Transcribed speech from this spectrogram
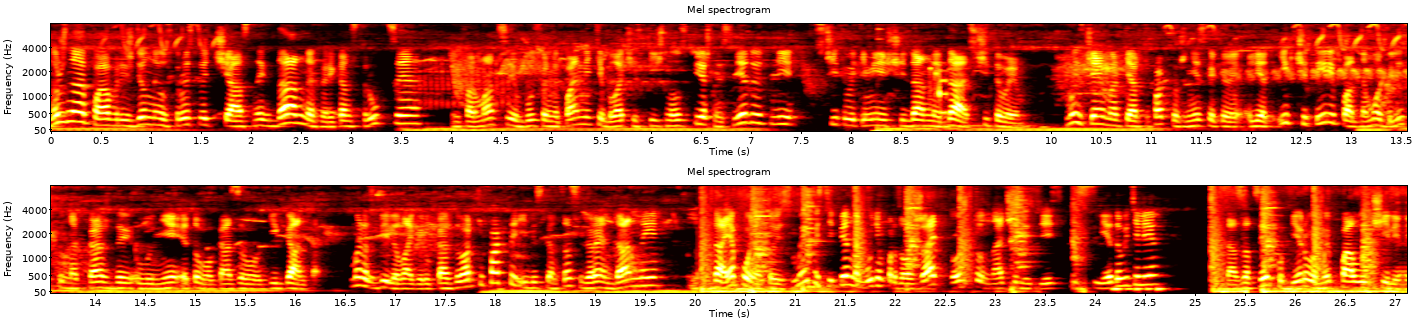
нужно поврежденное устройство частных данных. Реконструкция информации в буферной памяти была частично успешной. Следует ли считывать имеющие данные? Да, считываем. Мы изучаем эти артефакты уже несколько лет. Их 4 по одному обелиску на каждой луне этого газового гиганта. Мы разбили лагерь у каждого артефакта и без конца собираем данные. Да, я понял, то есть мы постепенно будем продолжать то, что начали здесь исследователи. Да, зацепку первую мы получили.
